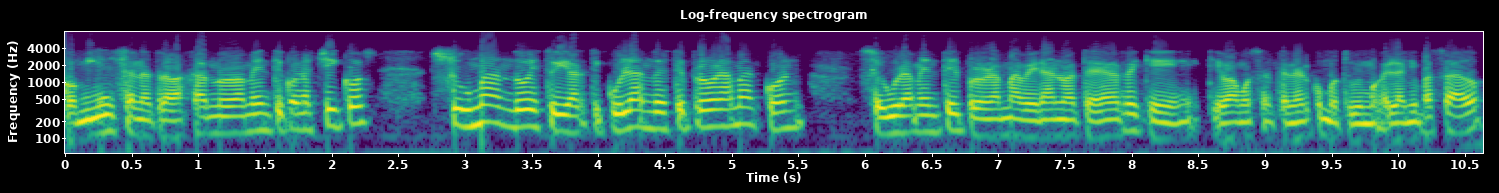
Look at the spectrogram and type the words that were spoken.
comienzan a trabajar nuevamente con los chicos, sumando esto y articulando este programa con seguramente el programa Verano ATR que, que vamos a tener como tuvimos el año pasado,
